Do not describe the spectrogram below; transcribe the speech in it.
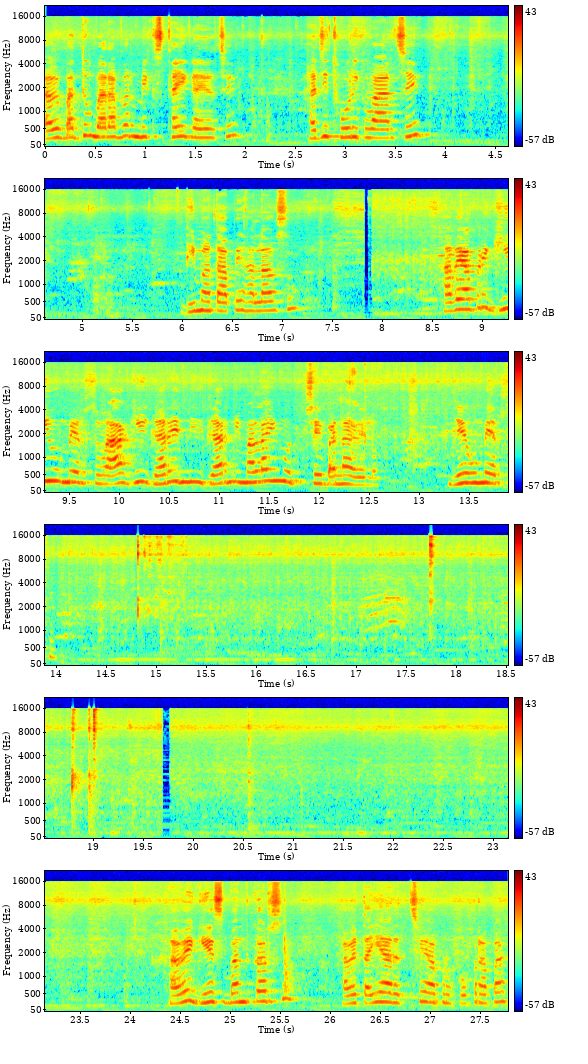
હવે બધું બરાબર મિક્સ થઈ ગયું છે. હજી થોડીક વાર છે. ધીમા તાપે હલાવશું. હવે આપણે ઘી ઉમેરશું. આ ઘી ઘરેની ઘરની મલાઈનું જ છે બનાવેલો. જે ઉમેરશું. હવે ગેસ બંધ કરશું. હવે તૈયાર જ છે આપણો કોપરા પાક.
